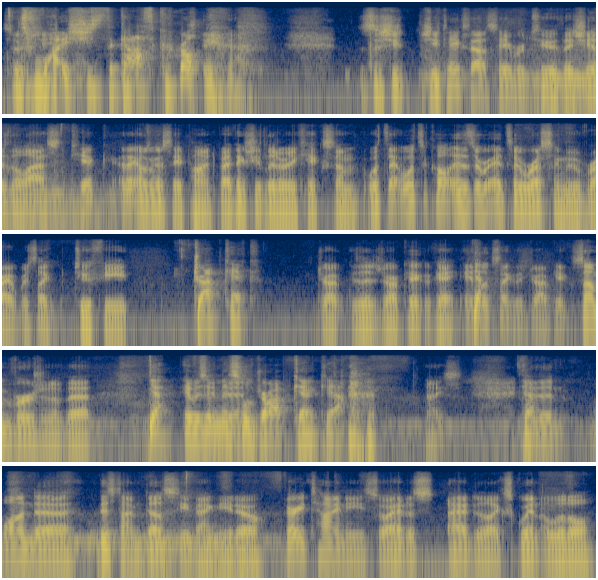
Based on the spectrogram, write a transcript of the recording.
So That's she, why she's the goth girl. Yeah. So she she takes out Sabretooth and she has the last kick. I think I was gonna say punch, but I think she literally kicks him. What's that? What's it called? It's a, it's a wrestling move, right? Where it's like two feet. drop kick. Drop is it a drop kick? Okay. It Yep. looks like the drop kick. Some version of that. Yeah, it was a missile then- drop kick. Yeah. Nice. Yep. And then Wanda this time does see Magneto. Very tiny, so I had to I had to like squint a little.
